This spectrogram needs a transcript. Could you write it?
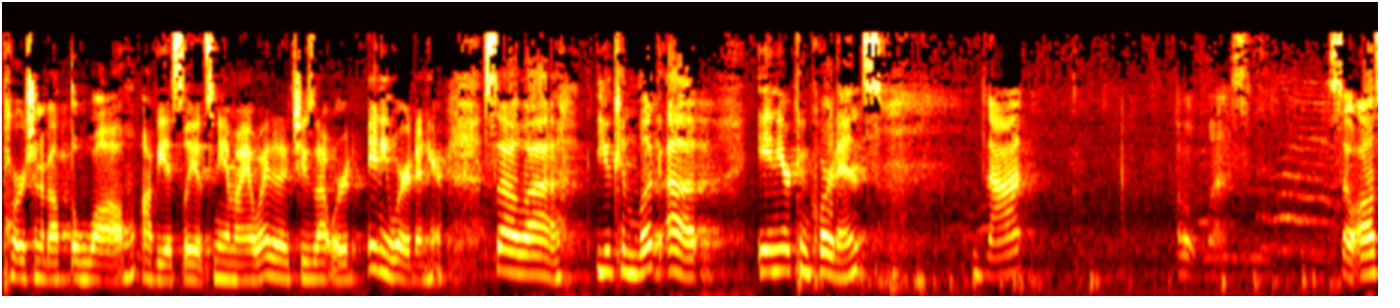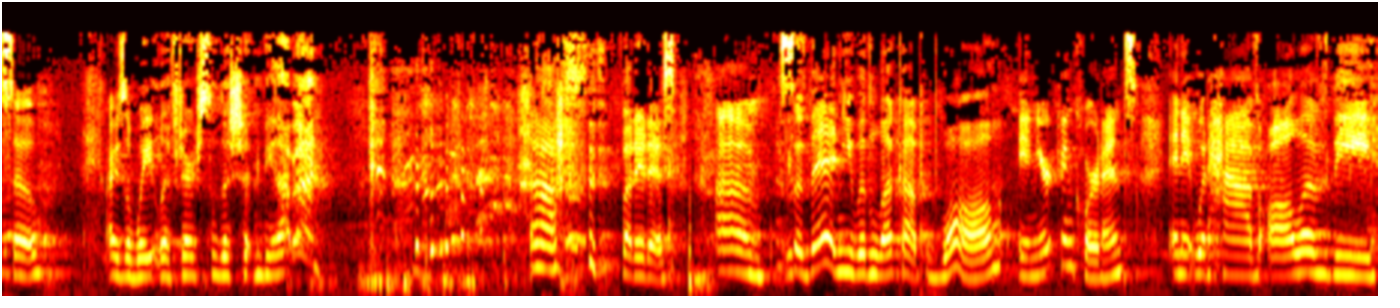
portion about the wall. Obviously it's Nehemiah. Why did I choose that word? Any word in here. So, uh, you can look up in your concordance that, oh, less. So also, I was a weightlifter, so this shouldn't be that bad. Uh, but it is. Um, so then you would look up wall in your concordance, and it would have all of the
